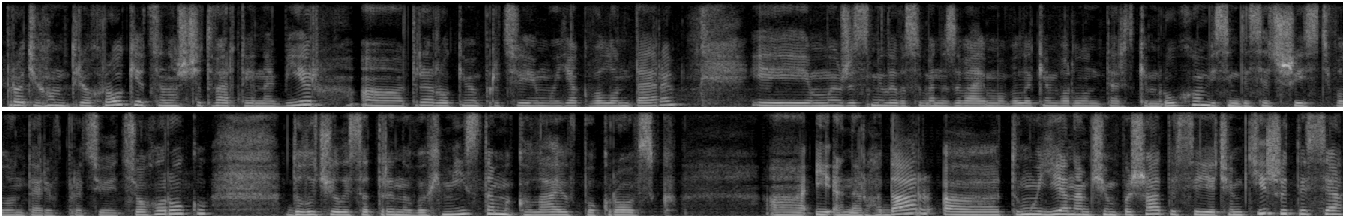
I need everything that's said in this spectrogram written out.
протягом трьох років. Це наш четвертий набір. Три роки ми працюємо як волонтери, і ми вже сміливо себе називаємо великим волонтерським рухом. 86 волонтерів працює цього року. Долучилися три нових міста: Миколаїв, Покровськ. І Енергодар, тому є нам чим пишатися, є чим тішитися.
